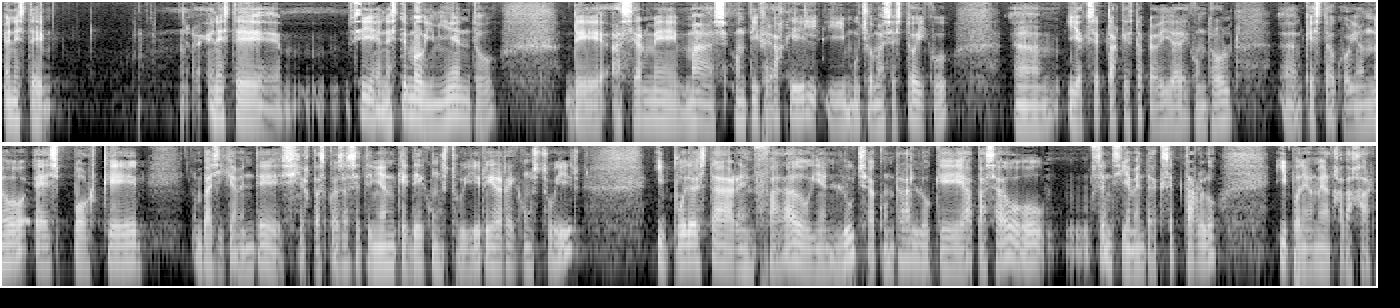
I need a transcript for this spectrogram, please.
en este en este, sí, en este movimiento de hacerme más antifrágil y mucho más estoico um, y aceptar que esta pérdida de control uh, que está ocurriendo es porque básicamente ciertas cosas se tenían que deconstruir y reconstruir y puedo estar enfadado y en lucha contra lo que ha pasado o sencillamente aceptarlo y ponerme a trabajar.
